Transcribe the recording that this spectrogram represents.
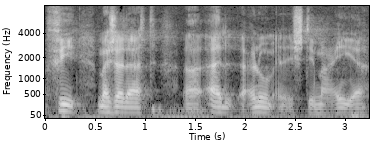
في مجالات العلوم الاجتماعية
